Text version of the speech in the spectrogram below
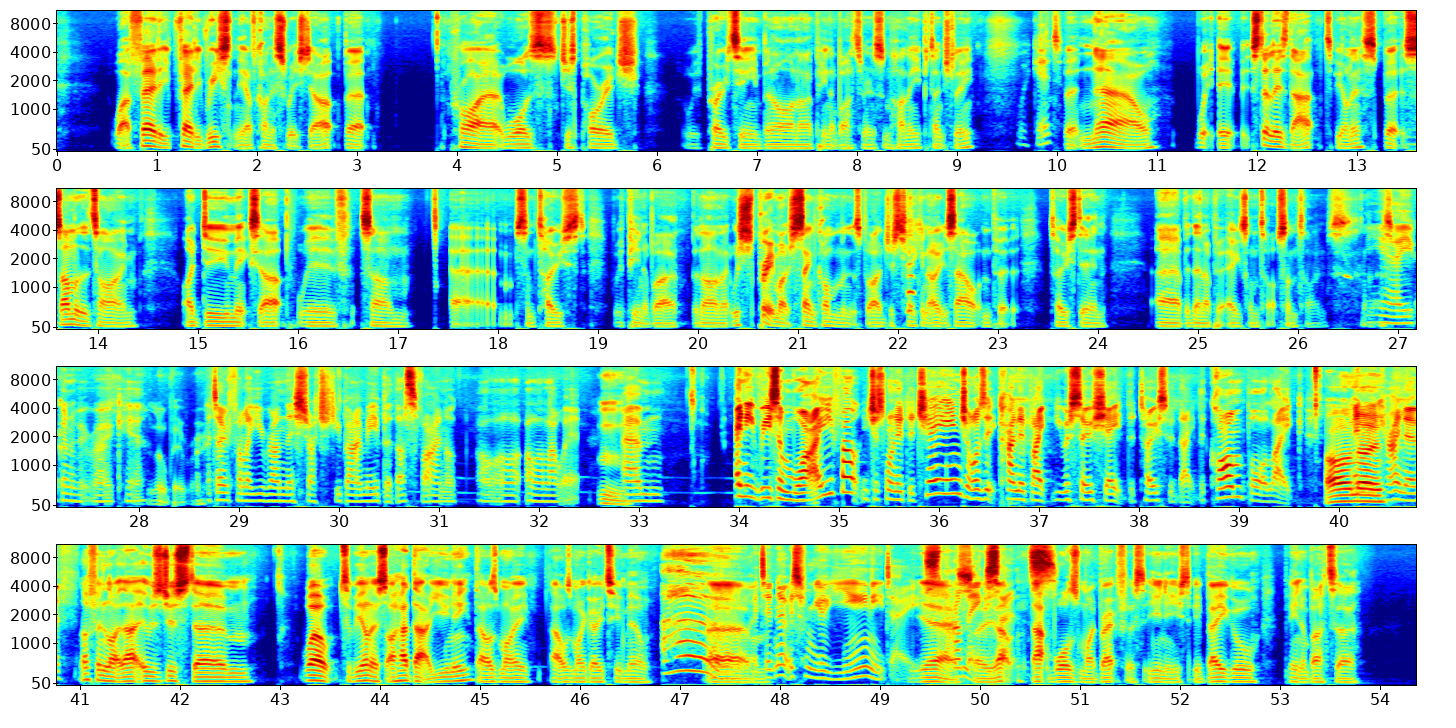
well, fairly fairly recently I've kind of switched it up, but prior it was just porridge with protein, banana, peanut butter, and some honey potentially. Wicked. But now w- it, it still is that, to be honest. But some of the time, I do mix it up with some um, some toast with peanut butter, banana, which is pretty much the same compliments, but I've just taken oats out and put toast in. Uh, but then I put eggs on top sometimes. Uh, Yeah, you've gone a bit rogue here. a little bit rogue. I don't feel like you ran this strategy by me, but that's fine. I'll I'll, I'll allow it. Mm. Um, any reason why you felt you just wanted to change, or is it kind of like you associate the toast with like the comp, or like oh any no, kind of nothing like that. It was just um, well, to be honest, I had that at uni. That was my that was my go-to meal. oh, I Um, didn't know it was from your uni days. Yeah, that so makes that sense. that was my breakfast at uni. It used to be bagel, peanut butter,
